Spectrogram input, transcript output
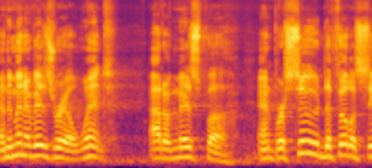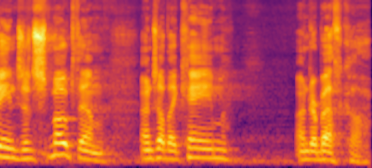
And the men of Israel went out of Mizpah and pursued the Philistines and smote them until they came under Bethcar.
